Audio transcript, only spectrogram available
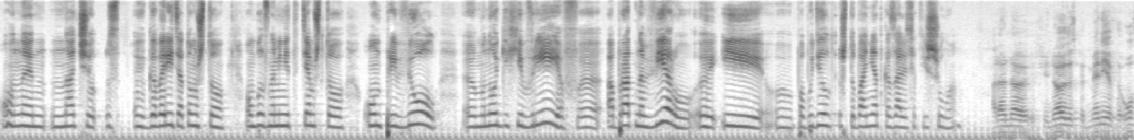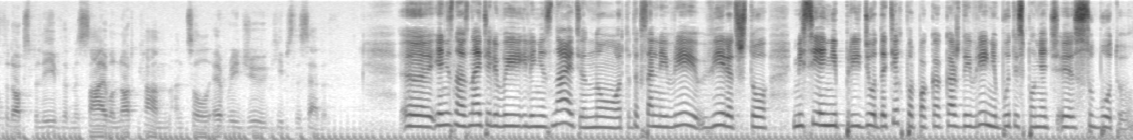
он э, начал э, говорить о том, что он был знаменит тем, что он привел э, многих евреев обратно в веру и побудил, чтобы они отказались от Иешуа. I don't know if you know this, but many of the Orthodox believe that Messiah will not come until every Jew keeps the Sabbath. Э, Я не знаю, знаете ли вы или не знаете, но ортодоксальные евреи верят, что Мессия не придет до тех пор, пока каждый еврей не будет исполнять э, субботу.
